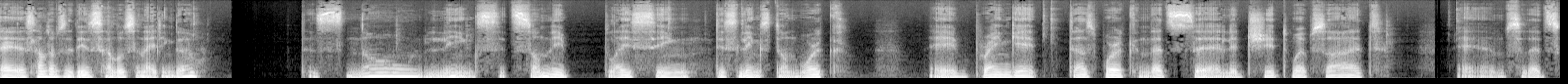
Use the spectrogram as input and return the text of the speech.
Uh, sometimes it is hallucinating though. There's no links. It's only placing these links don't work. A BrainGate does work, and that's a legit website. Um, so that's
